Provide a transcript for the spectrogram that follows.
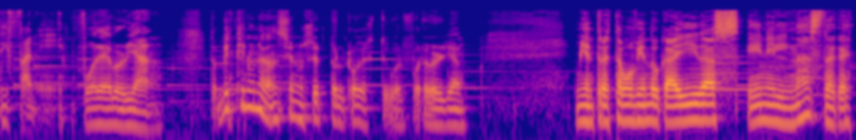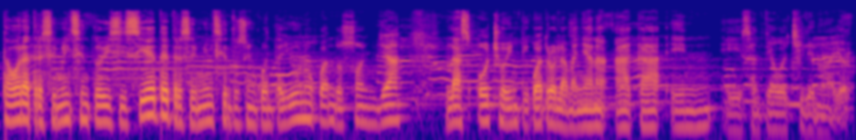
Tiffany, Forever Young. También tiene una canción, ¿no es cierto? El Rod Stewart, Forever Young. Mientras estamos viendo caídas en el Nasdaq a esta hora 13.117, 13.151, cuando son ya las 8.24 de la mañana acá en eh, Santiago de Chile, Nueva York.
